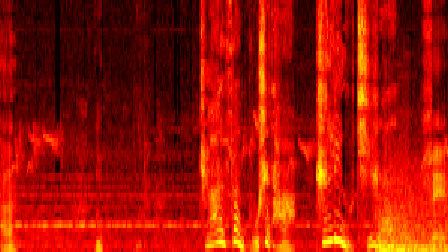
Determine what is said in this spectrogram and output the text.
啊？这案犯不是他，是另有其人。谁？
